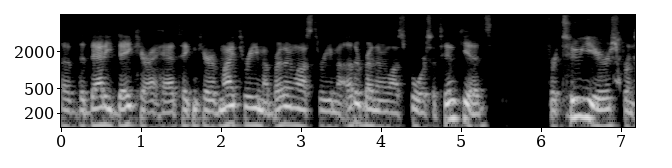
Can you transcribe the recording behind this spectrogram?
of the daddy daycare I had, taking care of my three, my brother in law's three, my other brother in law's four, so 10 kids for two years from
